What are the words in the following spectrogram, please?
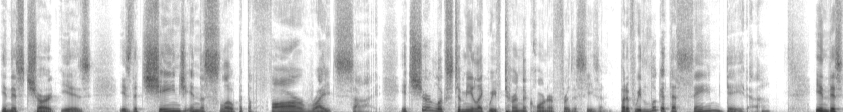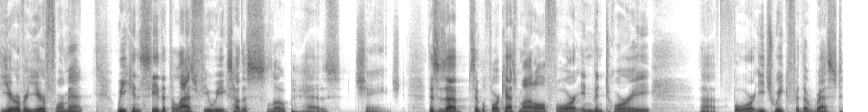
in this chart is is the change in the slope at the far right side. It sure looks to me like we've turned the corner for the season. But if we look at the same data in this year over year format, we can see that the last few weeks how the slope has changed. This is a simple forecast model for inventory uh, for each week for the rest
